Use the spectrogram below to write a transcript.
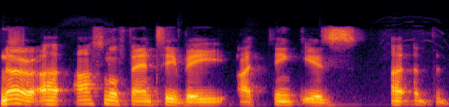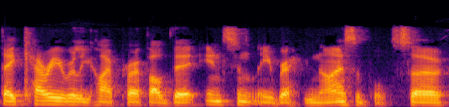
No, uh, Arsenal Fan TV, I think, is uh, they carry a really high profile. They're instantly recognizable. So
